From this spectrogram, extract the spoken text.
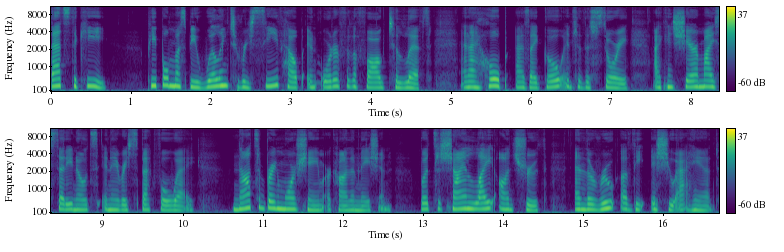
That's the key. People must be willing to receive help in order for the fog to lift. And I hope as I go into this story, I can share my study notes in a respectful way not to bring more shame or condemnation, but to shine light on truth and the root of the issue at hand.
